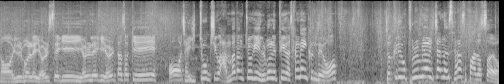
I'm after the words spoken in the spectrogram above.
어 일벌레 13기 14기 15기 어자 이쪽 지금 앞마당 쪽에 일벌레 피해가 상당히 큰데요 자 그리고 불멸자는 살아서 빠졌어요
